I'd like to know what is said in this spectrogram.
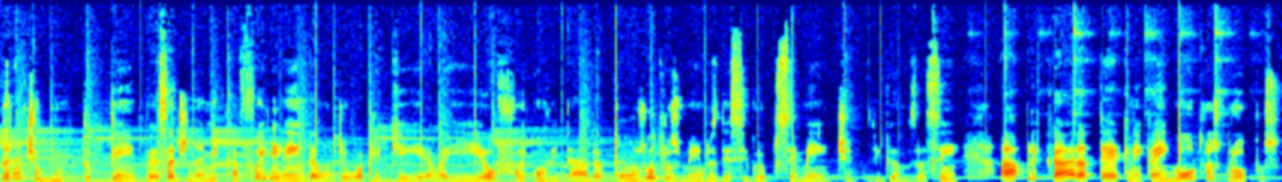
Durante muito tempo, essa dinâmica foi lenda onde eu apliquei ela e eu fui convidada com os outros membros desse grupo semente, digamos assim, a aplicar a técnica em outros grupos.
